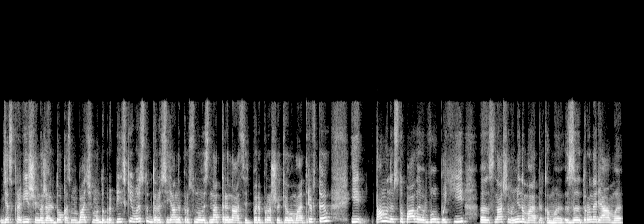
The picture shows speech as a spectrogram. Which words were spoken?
найяскравіший, на жаль, доказ ми бачимо добропільський виступ, де росіяни просунулись на 13, перепрошую, кілометрів тил. І там вони вступали в бої е, з нашими мінометниками, з дронарями.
